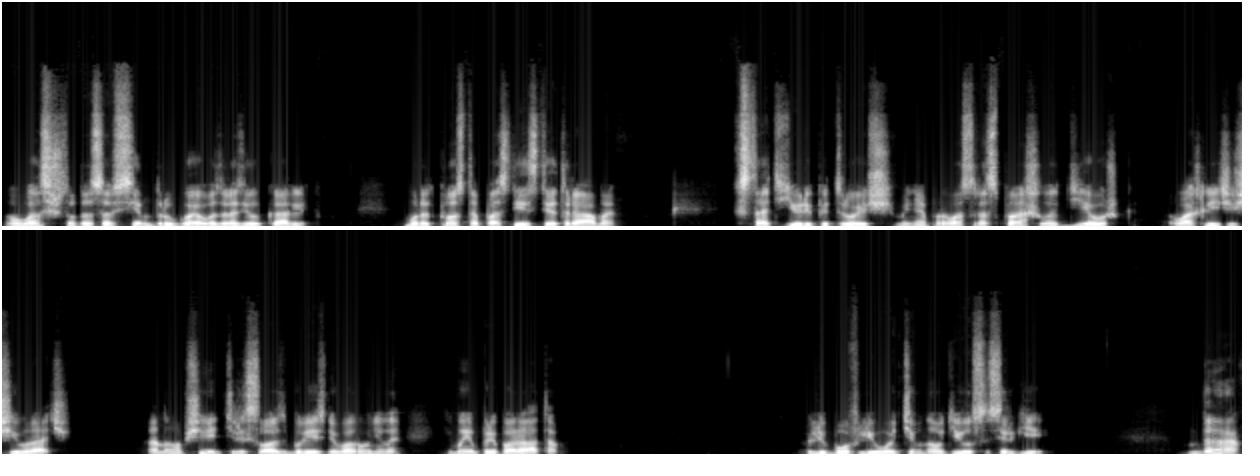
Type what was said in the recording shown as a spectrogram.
«У вас что-то совсем другое», — возразил карлик. «Может, просто последствия травмы. Кстати, Юрий Петрович, меня про вас расспрашивала девушка, ваш лечащий врач. Она вообще интересовалась болезнью Воронина и моим препаратом. Любовь Леонтьевна, удивился Сергей. Да,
